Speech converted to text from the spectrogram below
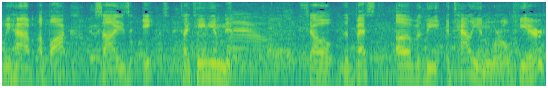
we have a Bock size 8 titanium nib. So the best of the Italian world here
